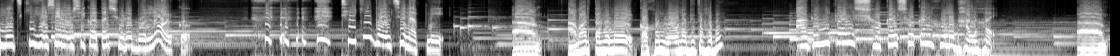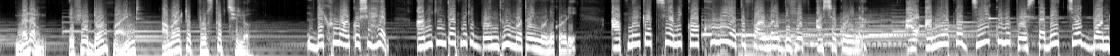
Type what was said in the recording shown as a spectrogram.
মুচকি হেসে রসিকতা সুরে বলল অর্ক ঠিকই বলছেন আপনি। আম, আমার তাহলে কখন রওনা দিতে হবে? আগামীকাল সকাল সকাল হলে ভালো হয়। Madam if you don't mind আমার একটা প্রস্তাব ছিল। দেখুন অর্ক সাহেব আমি কিন্তু আপনাকে বন্ধুর মতোই মনে করি। আপনার কাছে আমি কখনোই এত ফর্মাল বিহেভ আশা করি না। আর আমি আপনার যে কোনো প্রস্তাবে চোখ বন্ধ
